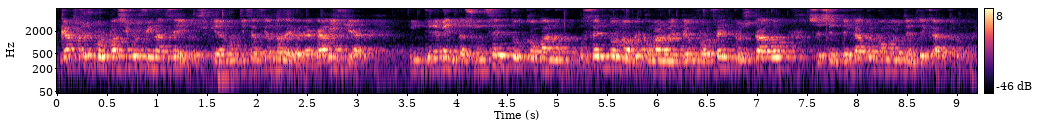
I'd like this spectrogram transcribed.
Gastos por pasivos financeiros, que é a amortización da débeda, Galicia incrementas un 109,91%, Estado 64,84%.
